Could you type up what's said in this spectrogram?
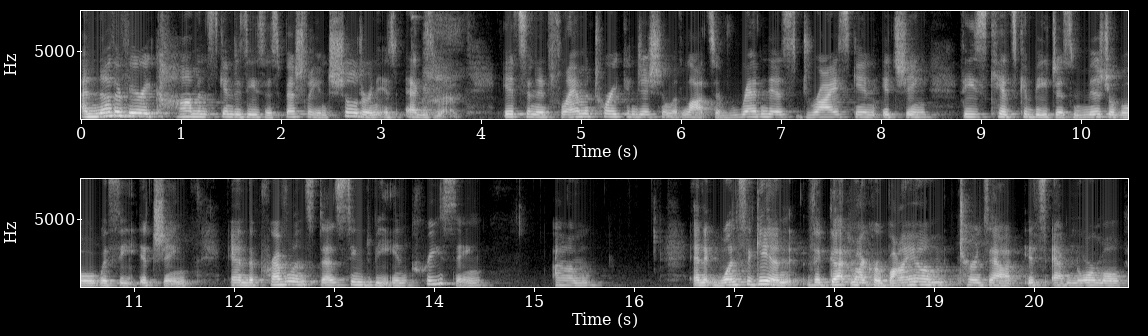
Another very common skin disease, especially in children, is eczema. It's an inflammatory condition with lots of redness, dry skin, itching. These kids can be just miserable with the itching. And the prevalence does seem to be increasing um, and it, once again, the gut microbiome turns out it's abnormal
